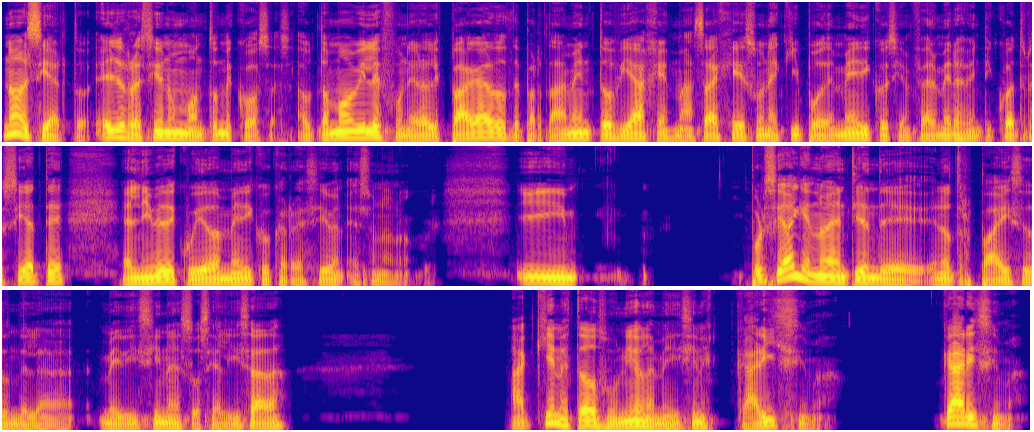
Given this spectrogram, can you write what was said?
No es cierto, ellos reciben un montón de cosas. Automóviles, funerales pagados, departamentos, viajes, masajes, un equipo de médicos y enfermeras 24/7, el nivel de cuidado médico que reciben es una locura. Y por si alguien no entiende en otros países donde la medicina es socializada, Aquí en Estados Unidos la medicina es carísima. Carísima.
